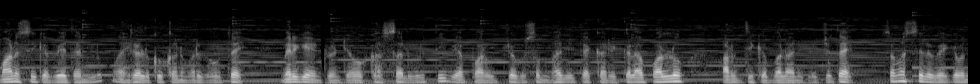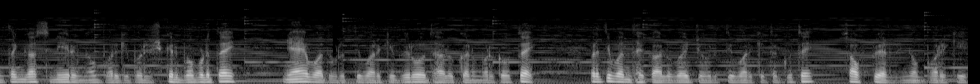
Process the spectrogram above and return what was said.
మానసిక వేదనలు మహిళలకు కనుమరుగవుతాయి. మెరుగైనటువంటి అవకాశాలు వృత్తి వ్యాపార ఉద్యోగ సంబంధిత కార్యకలాపాల్లో ఆర్థిక బలాన్ని పెంచుతాయి సమస్యలు వేగవంతంగా సినీరంగం వారికి పరిష్కరింపబడతాయి. న్యాయవాద వృత్తి వారికి విరోధాలు కనుమరుగవుతాయి. ప్రతిబంధకాలు వైద్య వృత్తి వారికి తగ్గుతాయి. సాఫ్ట్వేర్ రంగం వారికి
